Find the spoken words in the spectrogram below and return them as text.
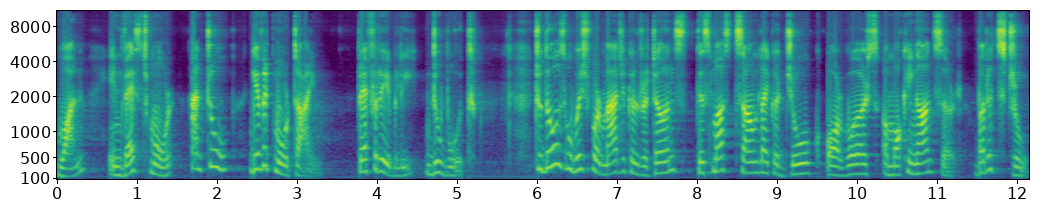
One, invest more, and two, give it more time. Preferably, do both. To those who wish for magical returns, this must sound like a joke or worse, a mocking answer, but it's true.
